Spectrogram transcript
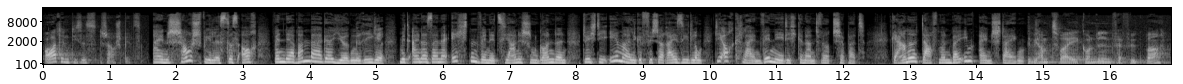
Orten dieses Schauspiels. Ein Schauspiel ist es auch, wenn der Bamberger Jürgen Riegel mit einer seiner echten venezianischen Gondeln durch die ehemalige Fischereisiedlung, die auch Klein Venedig genannt wird, schippert. Gerne darf man bei ihm einsteigen. Wir haben zwei Gondeln verfügbar.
